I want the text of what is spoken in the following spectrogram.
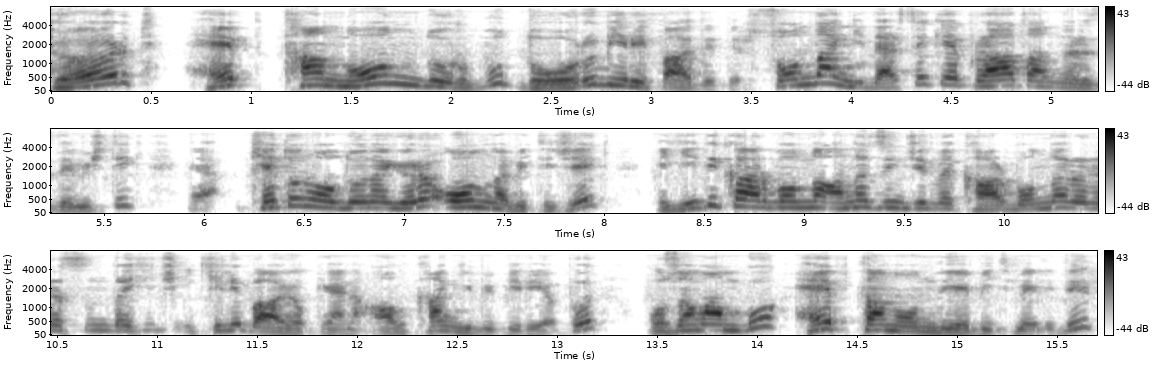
4 heptanondur. Bu doğru bir ifadedir. Sondan gidersek hep rahat anlarız demiştik. E, keton olduğuna göre 10 ile bitecek. E 7 karbonlu ana zincir ve karbonlar arasında hiç ikili bağ yok yani alkan gibi bir yapı. O zaman bu heptanon diye bitmelidir.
